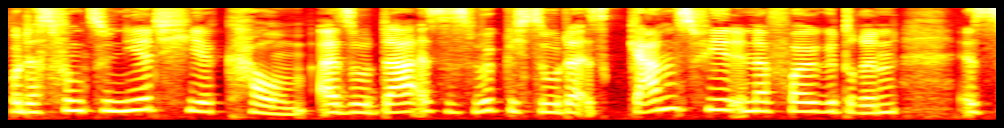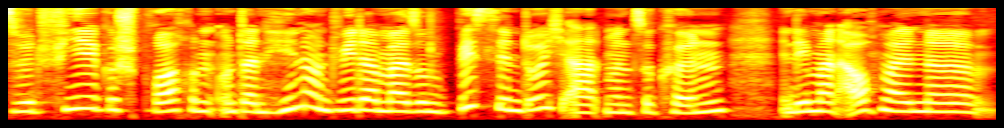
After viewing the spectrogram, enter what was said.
Und das funktioniert hier kaum. Also da ist es wirklich so, da ist ganz viel in der Folge drin. Es wird viel gesprochen und dann hin und wieder mal so ein bisschen durchatmen zu können, indem man auch mal eine,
